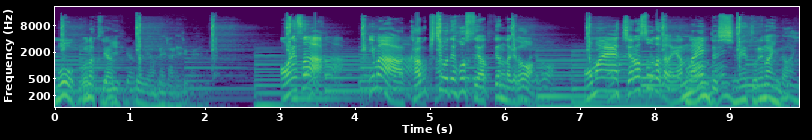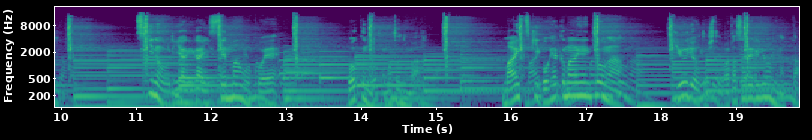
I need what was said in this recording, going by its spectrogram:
もう来なくていい。とやめられる。俺さ今歌舞伎町でホストやってんだけどお前チャラそうだからやんない？なんで指名取れないんだ？月の売り上げが1000万を超え僕の手元には毎月500万円強が給料として渡されるようになった。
